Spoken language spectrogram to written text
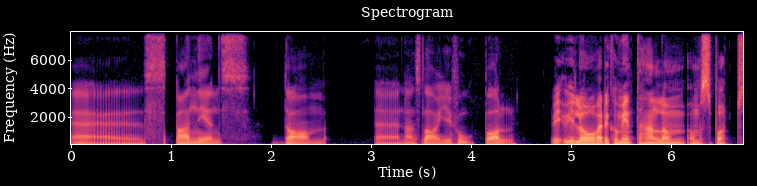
eh, Spaniens damlandslag i fotboll. Vi, vi lovar, det kommer inte handla om, om sport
